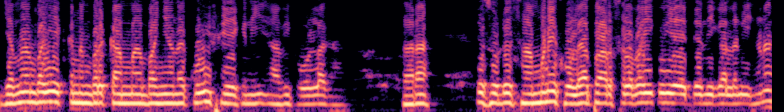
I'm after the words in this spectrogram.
ਜਮਾਂ ਬਾਈ ਇੱਕ ਨੰਬਰ ਕੰਮ ਆ, ਬਾਈਆਂ ਦਾ ਕੋਈ ਫੇਕ ਨਹੀਂ, ਆ ਵੀ ਖੋਲ ਲਗਾ ਸਾਰਾ। ਤੇ ਤੁਹਾਡੇ ਸਾਹਮਣੇ ਖੋਲਿਆ ਪਾਰਸਲ ਬਾਈ, ਕੋਈ ਏਦਾਂ ਦੀ ਗੱਲ ਨਹੀਂ, ਹਨਾ?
